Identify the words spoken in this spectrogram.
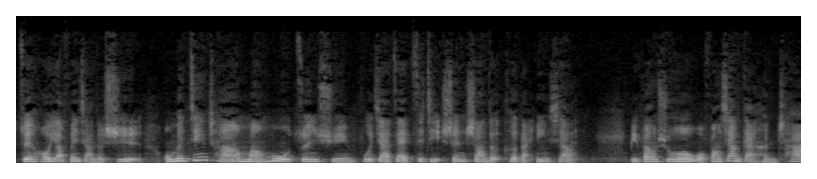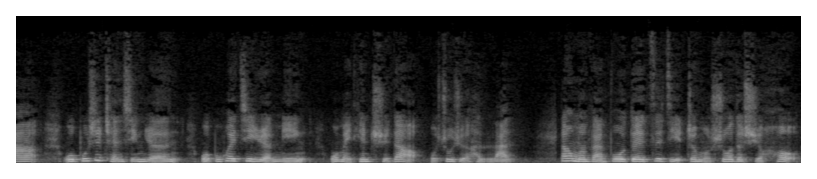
最后要分享的是，我们经常盲目遵循附加在自己身上的刻板印象。比方说，我方向感很差，我不是成型人，我不会记人名，我每天迟到，我数学很烂。当我们反复对自己这么说的时候，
